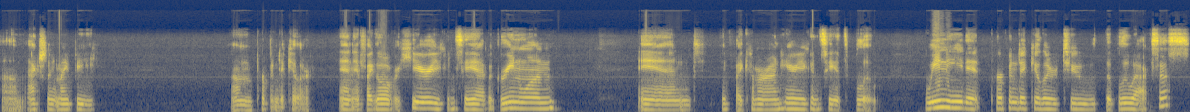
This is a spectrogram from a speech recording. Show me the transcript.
Um, actually it might be um, perpendicular. And if I go over here you can see I have a green one and if I come around here you can see it's blue. We need it perpendicular to the blue axis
